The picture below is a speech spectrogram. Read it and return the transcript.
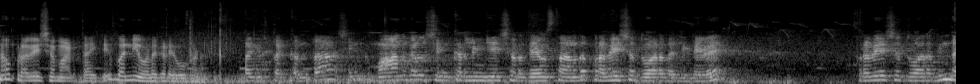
ನಾವು ಪ್ರವೇಶ ಮಾಡ್ತಾ ಇದ್ದೀವಿ ಬನ್ನಿ ಒಳಗಡೆ ಹೋಗೋಣ. ಆಗಿರ್ತಕ್ಕಂಥ ಶಂಕ್ ಮಾನಗಲ್ ಶಂಕರಲಿಂಗೇಶ್ವರ ದೇವಸ್ಥಾನದ ಪ್ರವೇಶ ದ್ವಾರದಲ್ಲಿದ್ದೇವೆ. ಪ್ರವೇಶ ದ್ವಾರದಿಂದ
